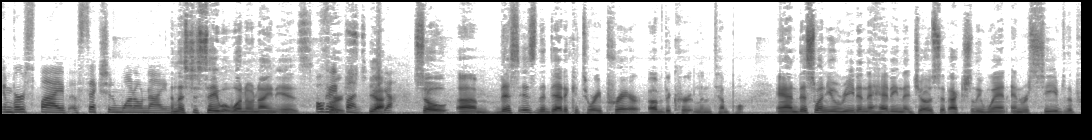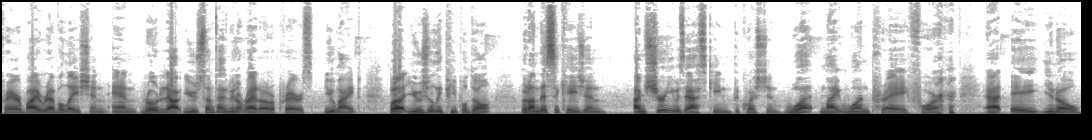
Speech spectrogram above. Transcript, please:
in verse 5 of section 109. And let's just say what 109 is. Okay, first. fun. Yeah. Yeah. So um, this is the dedicatory prayer of the Kirtland Temple. And this one you read in the heading that Joseph actually went and received the prayer by revelation and wrote it out. You sometimes we don't write out our prayers. You might, but usually people don't. But on this occasion, I'm sure he was asking the question, what might one pray for at a, you know,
